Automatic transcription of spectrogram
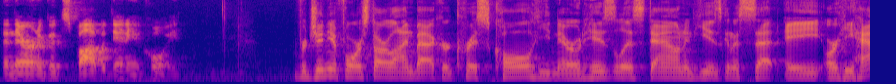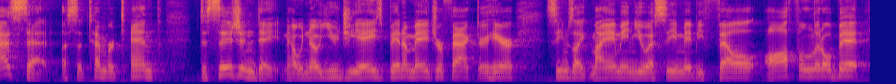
then they're in a good spot with Danny Okoye. Virginia four-star linebacker Chris Cole, he narrowed his list down, and he is going to set a, or he has set a September 10th decision date. Now we know UGA's been a major factor here. Seems like Miami and USC maybe fell off a little bit.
